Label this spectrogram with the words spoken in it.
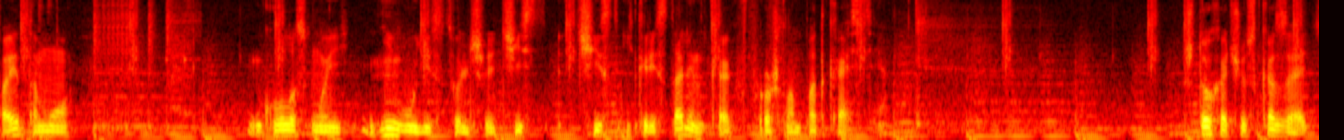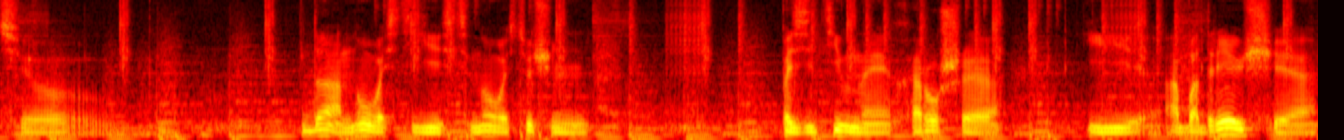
поэтому голос мой не будет столь же чист, чист и кристаллин, как в прошлом подкасте. Что хочу сказать. Э, да, новость есть. Новость очень позитивная, хорошая и ободряющая.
